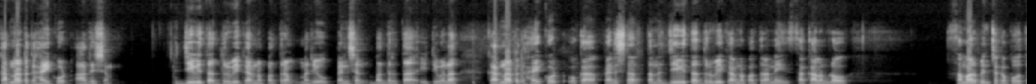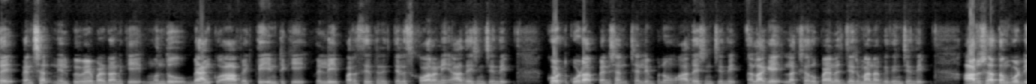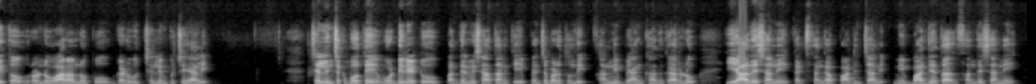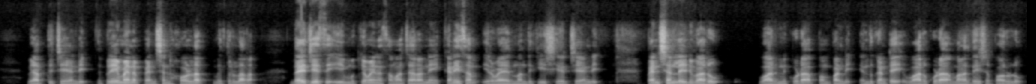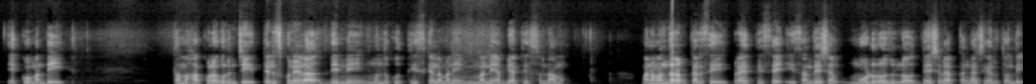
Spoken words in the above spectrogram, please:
Karnataka high court ఆదేశం. జీవిత ధృవీకరణ పత్రం మరియు పెన్షన్ భద్రత ఇటీవల కర్ణాటక హైకోర్టు ఒక పెన్షనర్ తన జీవిత ధృవీకరణ పత్రాన్ని సకాలంలో సమర్పించకపోతే పెన్షన్ నిలిపివేయబడడానికి ముందు బ్యాంకు ఆ వ్యక్తి ఇంటికి వెళ్ళి పరిస్థితిని తెలుసుకోవాలని ఆదేశించింది. కోర్టు కూడా పెన్షన్ చెల్లింపును ఆదేశించింది. అలాగే లక్ష రూపాయల జరిమానా విధించింది. ఆరు శాతం వడ్డీతో రెండు వారాల్లోపు గడువు చెల్లింపు చేయాలి. చెల్లించకపోతే వడ్డీ రేటు పద్దెనిమిది శాతానికి పెంచబడుతుంది. అన్ని బ్యాంక్ అధికారులు ఈ ఆదేశాన్ని ఖచ్చితంగా పాటించాలి. మీ బాధ్యత సందేశాన్ని వ్యాప్తి చేయండి. ప్రియమైన పెన్షన్ హోల్డర్ మిత్రులరా దయచేసి ఈ ముఖ్యమైన సమాచారాన్ని కనీసం ఇరవై ఐదు మందికి షేర్ చేయండి. పెన్షన్ లేని వారు వారిని కూడా పంపండి. ఎందుకంటే వారు కూడా మన దేశ పౌరులు. ఎక్కువ మంది తమ హక్కుల గురించి తెలుసుకునేలా దీన్ని ముందుకు తీసుకెళ్ళమని మిమ్మల్ని అభ్యర్థిస్తున్నాము. మనమందరం కలిసి ప్రయత్నిస్తే ఈ సందేశం మూడు రోజుల్లో దేశవ్యాప్తంగా చేరుతుంది.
